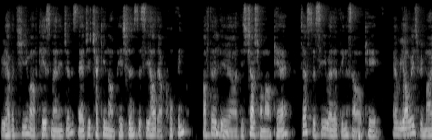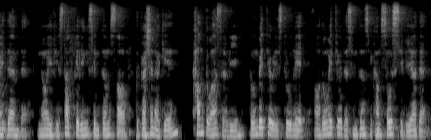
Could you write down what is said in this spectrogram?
We have a team of case managers that actually check in on patients to see how they're coping after mm-hmm. they are discharged from our care, just to see whether things are okay. And we always remind them that, you know, if you start feeling symptoms of depression again, come to us early. Don't wait till it's too late, or don't wait till the symptoms become so severe that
